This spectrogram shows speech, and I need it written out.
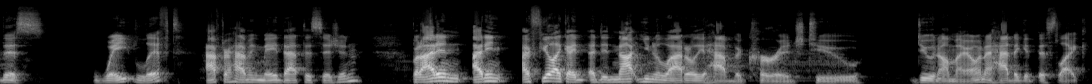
this weight lift after having made that decision, but I didn't. I didn't. I feel like I, I did not unilaterally have the courage to do it on my own. I had to get this like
